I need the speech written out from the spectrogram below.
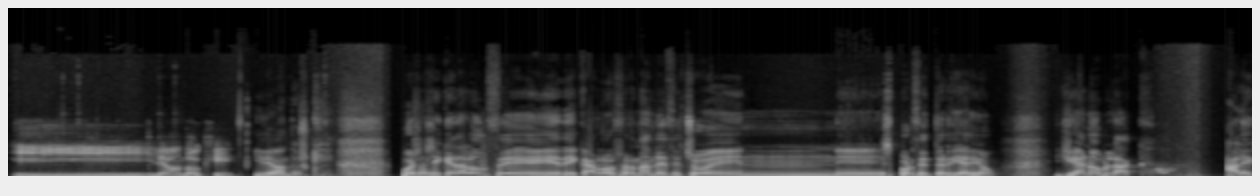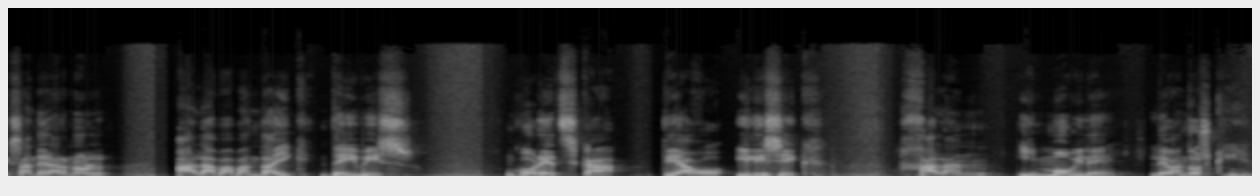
y Lewandowski. y Lewandowski. Pues así queda el 11 de Carlos Fernández, hecho en eh, Sport Center Diario. Jan Oblak, Alexander Arnold, Álava, Van Dijk, Davis, Goretzka, Thiago, Ilisic, Haaland, Immobile, Lewandowski.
